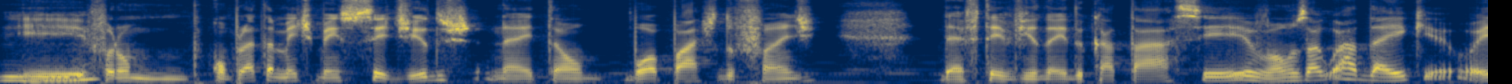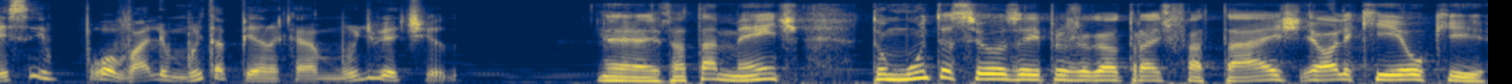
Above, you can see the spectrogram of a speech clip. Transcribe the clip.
E foram completamente bem sucedidos, né? Então, boa parte do funding deve ter vindo aí do Catarse. E vamos aguardar aí que esse, pô, vale muito a pena, cara. Muito divertido. É, exatamente. Tô muito ansioso aí para jogar o Trajes Fatais. E olha que eu que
